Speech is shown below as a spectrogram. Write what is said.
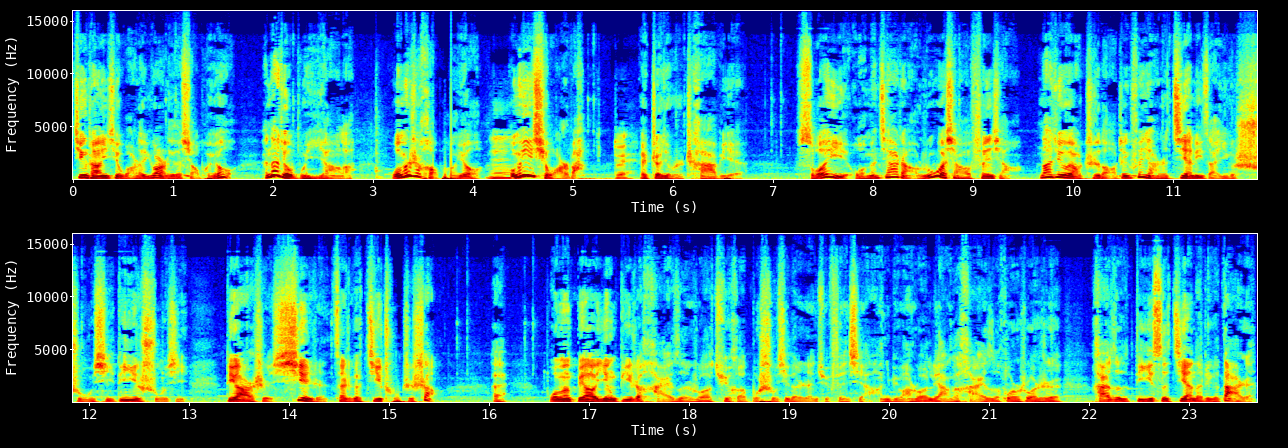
经常一起玩的院里的小朋友，哎那就不一样了。我们是好朋友，我们一起玩吧。对，哎，这就是差别。所以，我们家长如果想要分享，那就要知道这个分享是建立在一个熟悉，第一熟悉，第二是信任，在这个基础之上。哎，我们不要硬逼着孩子说去和不熟悉的人去分享。你比方说两个孩子，或者说是孩子第一次见的这个大人，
